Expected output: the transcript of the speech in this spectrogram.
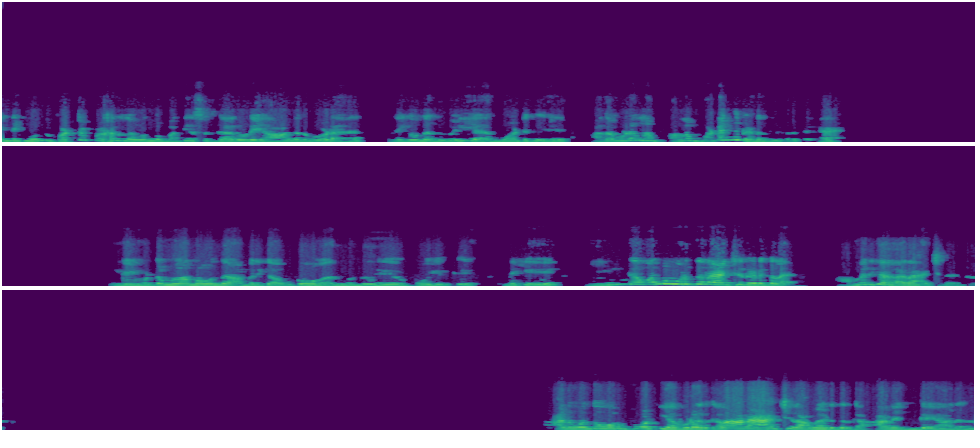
இன்னைக்கு வந்து பட்டப்பகல்ல வந்து மத்திய சர்க்காருடைய ஆதரவோட இன்னைக்கு வந்து அது வெளியே அது அதை விட எல்லாம் பல மடங்கு நடந்துட்டு இருக்குங்க. இங்கே மட்டும் இல்லாம வந்து அமெரிக்காவுக்கும் அது வந்து போயிருக்கு. இன்னைக்கு இங்க வந்து ஒருத்தர் ஆக்ஷன் எடுக்கல. அமெரிக்காக்காரன் ஆக்ஷன் எடுக்கல அது வந்து ஒரு போட்டியா கூட இருக்கலாம். ஆனா ஆன்சர் அவன் எடுத்திருக்கான் ஆனா இங்க யாரும்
